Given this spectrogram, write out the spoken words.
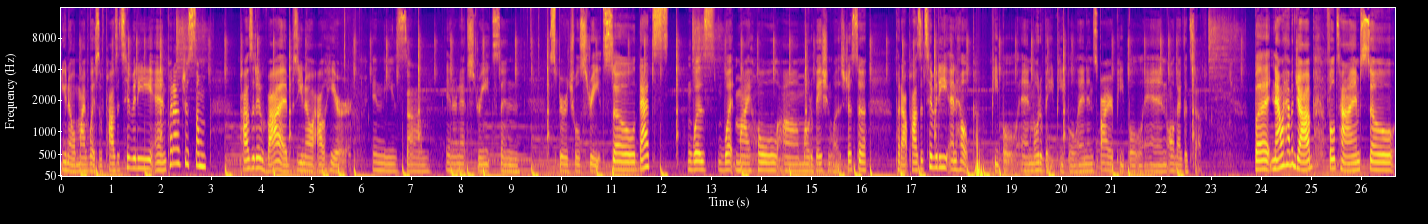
you know, my voice of positivity and put out just some positive vibes, you know, out here in these um, internet streets and spiritual streets. So that's was what my whole um, motivation was just to put out positivity and help people and motivate people and inspire people and all that good stuff. But now I have a job full time, so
